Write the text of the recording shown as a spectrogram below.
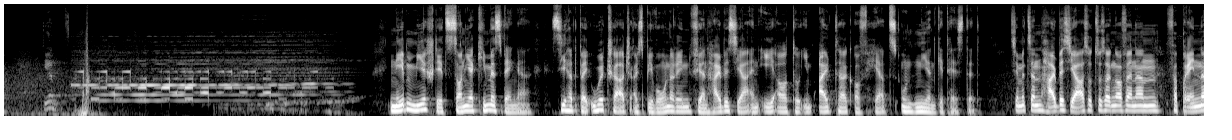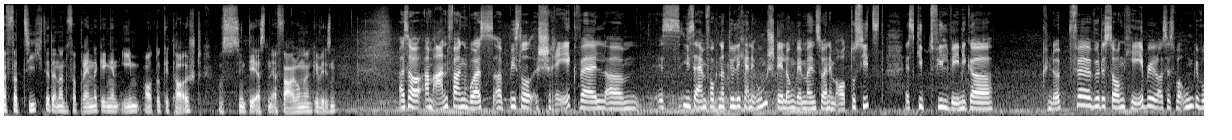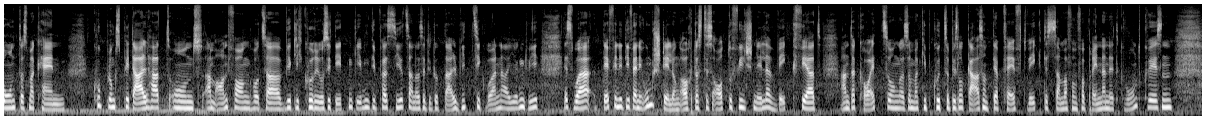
Ja. Neben mir steht Sonja Kimmeswenger. Sie hat bei Urcharge als Bewohnerin für ein halbes Jahr ein E-Auto im Alltag auf Herz und Nieren getestet. Sie haben jetzt ein halbes Jahr sozusagen auf einen Verbrenner verzichtet, einen Verbrenner gegen ein E-Auto getauscht. Was sind die ersten Erfahrungen gewesen? Also am Anfang war es ein bisschen schräg, weil ähm, es ist einfach natürlich eine Umstellung, wenn man in so einem Auto sitzt. Es gibt viel weniger Knöpfe, würde ich sagen, Hebel. Also es war ungewohnt, dass man kein Kupplungspedal hat. Und am Anfang hat es auch wirklich Kuriositäten gegeben, die passiert sind, also die total witzig waren auch irgendwie. Es war definitiv eine Umstellung, auch dass das Auto viel schneller wegfährt an der Kreuzung. Also man gibt kurz ein bisschen Gas und der pfeift weg. Das sind wir vom Verbrenner nicht gewohnt gewesen.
